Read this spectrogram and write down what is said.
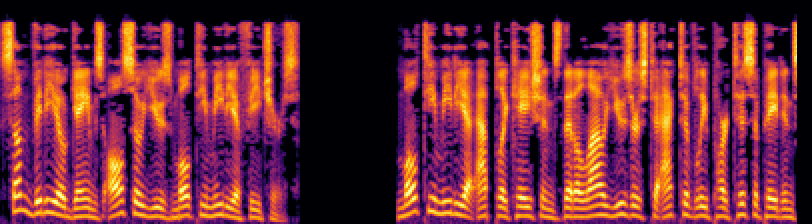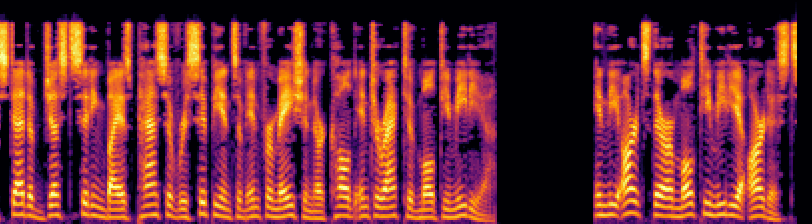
Some video games also use multimedia features. Multimedia applications that allow users to actively participate instead of just sitting by as passive recipients of information are called interactive multimedia. In the arts there are multimedia artists,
